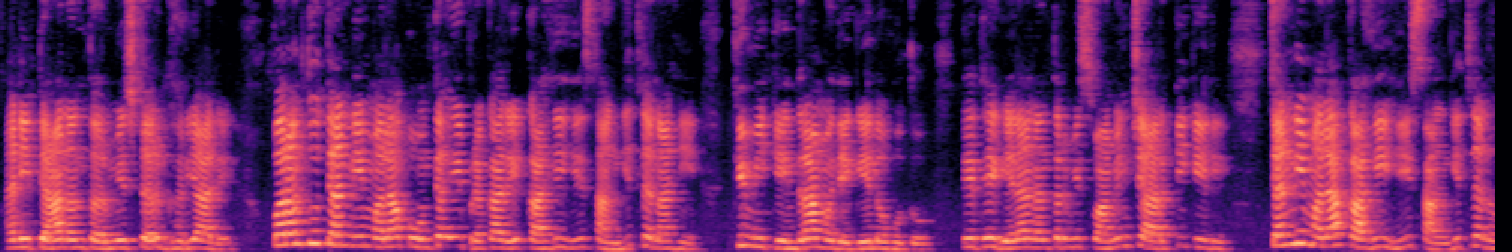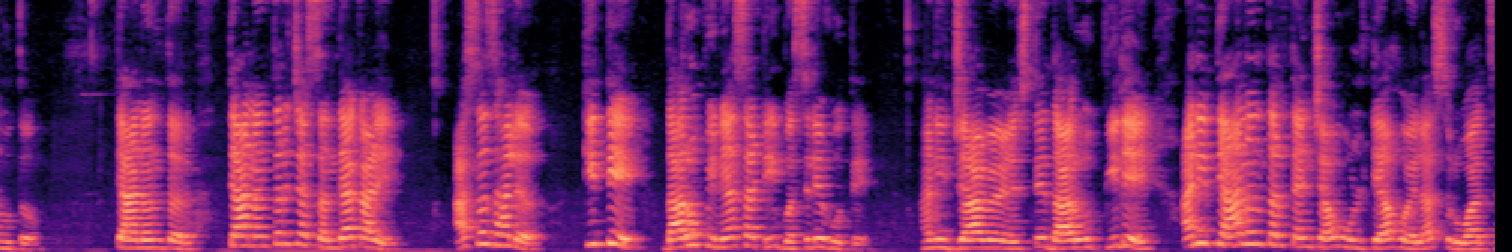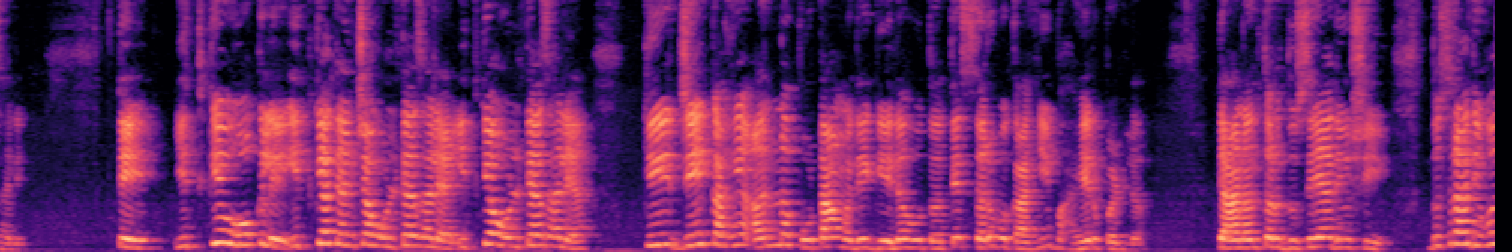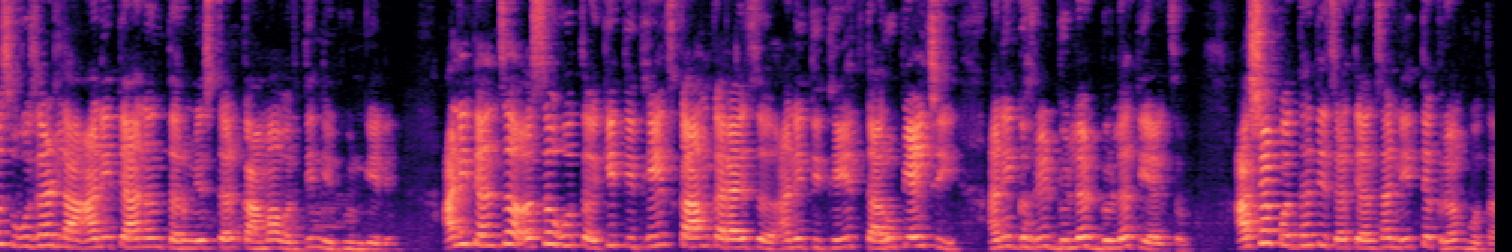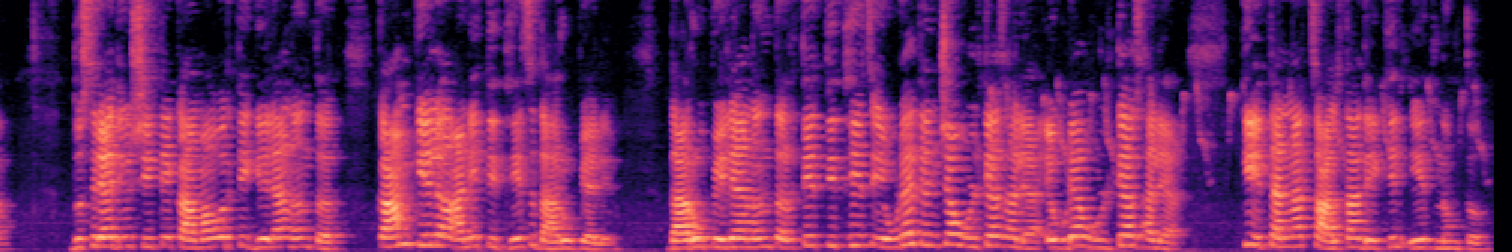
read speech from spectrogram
आणि त्यानंतर मिस्टर घरी आले. परंतु त्यांनी मला कोणत्याही प्रकारे काहीही सांगितलं नाही की मी केंद्रामध्ये गेलो होतो. तेथे गेल्यानंतर मी स्वामींची आरती केली. त्यांनी मला काहीही सांगितलं नव्हतं. त्यानंतर त्यानंतरच्या संध्याकाळी असं झालं की ते दारू पिण्यासाठी बसले होते. आणि ज्या वेळेस ते दारू पिले आणि त्यानंतर त्यांच्या उलट्या व्हायला सुरुवात झाली. ते इतके ओकले इतक्या त्यांच्या उलट्या झाल्या इतक्या उलट्या झाल्या की जे काही अन्न पोटामध्ये गेलं होतं ते सर्व काही बाहेर पडलं. त्यानंतर दुसऱ्या दिवशी दुसरा दिवस उजडला आणि त्यानंतर मिस्टर कामावरती निघून गेले. आणि त्यांचं असं होतं की तिथेच काम करायचं आणि तिथेच दारू प्यायची आणि घरी डुलत डुलत यायचं. अशा पद्धतीचा त्यांचा नित्यक्रम होता. दुसऱ्या दिवशी ते कामावरती गेल्यानंतर काम केलं आणि तिथेच दारू प्याले. दारू पेल्यानंतर ते तिथेच एवढ्या त्यांच्या उलट्या झाल्या एवढ्या उलट्या झाल्या की त्यांना चालता देखील येत नव्हतं.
